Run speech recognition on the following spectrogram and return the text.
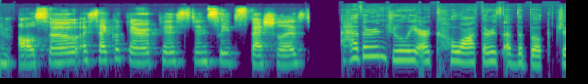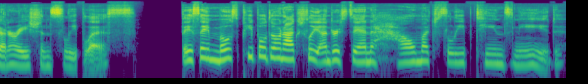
I'm also a psychotherapist and sleep specialist. Heather and Julie are co authors of the book Generation Sleepless. They say most people don't actually understand how much sleep teens need.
